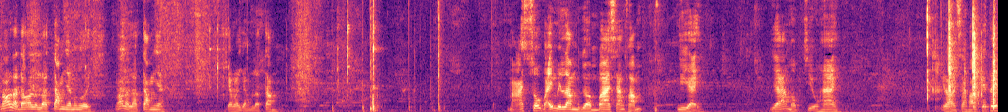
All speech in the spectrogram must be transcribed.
Nó là đo là lệch tâm nha mọi người. Nó là lệch tâm nha. Dòng là dòng lệch tâm. Mã số 75 gồm 3 sản phẩm. Như vậy. Giá 1 triệu 2 rồi, sản phẩm kế tiếp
